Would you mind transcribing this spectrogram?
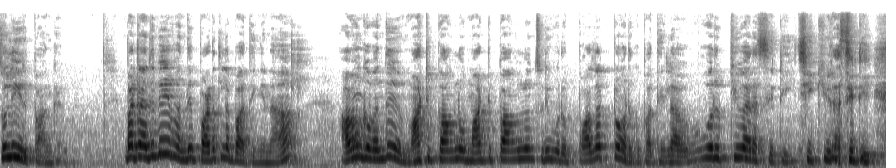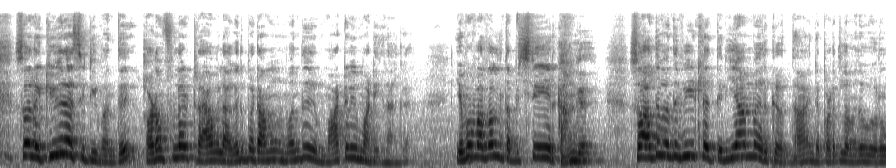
சொல்லியிருப்பாங்க. பட் அதுவே வந்து படத்தில் பார்த்தீங்கன்னா அவங்க வந்து மாட்டிப்பாங்களோ மாட்டிப்பாங்களோன்னு சொல்லி ஒரு பதட்டம் இருக்குது பார்த்தீங்களா ஒரு க்யூராசிட்டி சி க்யூராசிட்டி ஸோ அந்த கியூராசிட்டி வந்து படம் ஃபுல்லாக ட்ராவல் ஆகுது. பட் அவங்க வந்து மாட்டவே மாட்டேங்கிறாங்க. எப்போ பார்த்தாலும் தப்பிச்சிட்டே இருக்காங்க. ஸோ அது வந்து வீட்டில் தெரியாமல் இருக்கிறது தான் இந்த படத்தில் வந்து ஒரு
